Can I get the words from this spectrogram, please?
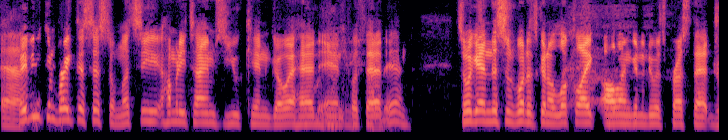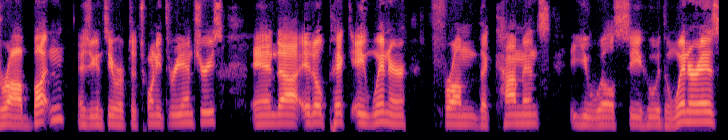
Yeah. maybe you can break the system. Let's see how many times you can go ahead and put that in. So, again, this is what it's going to look like. All I'm going to do is press that draw button. As you can see, we're up to 23 entries, and uh, it'll pick a winner from the comments. You will see who the winner is.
